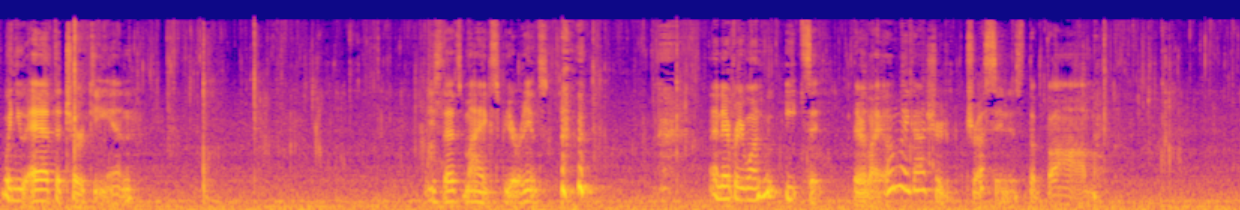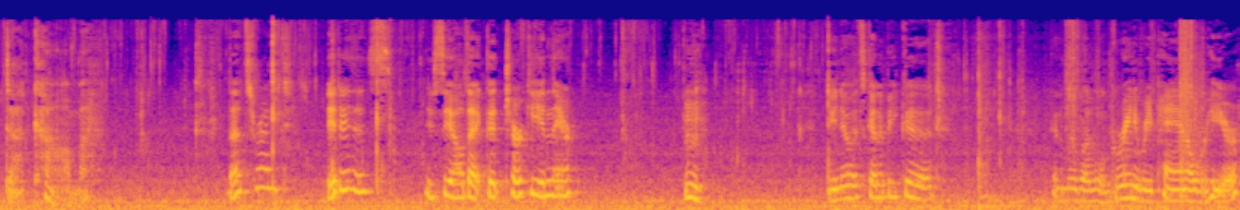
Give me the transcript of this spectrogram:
when you add the turkey in. At least that's my experience. and everyone who eats it, they're like, oh my gosh, your dressing is the bomb. Dot com. That's right, it is. You see all that good turkey in there? Mm. You know it's gonna be good. I'm Gonna move our little greenery pan over here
